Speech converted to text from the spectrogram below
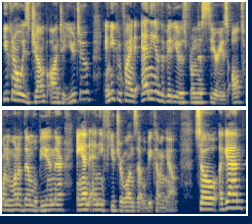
you can always jump onto YouTube and you can find any of the videos from this series. All 21 of them will be in there and any future ones that will be coming out. So again,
